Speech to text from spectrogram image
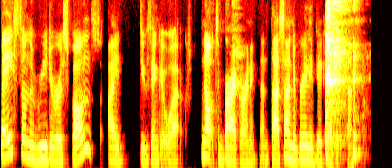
based on the reader response I do think it worked. Not to brag or anything. That sounded really big then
